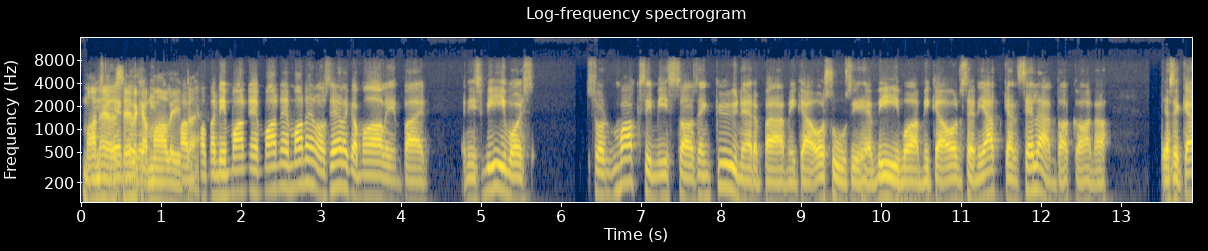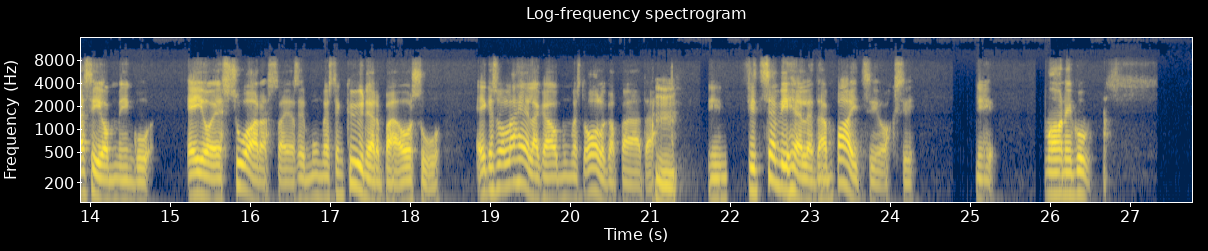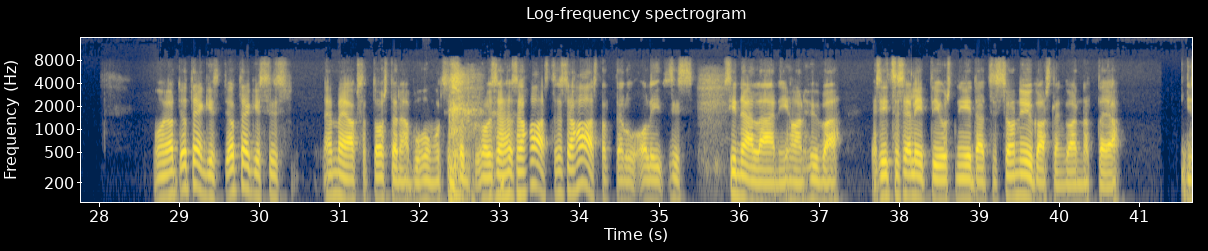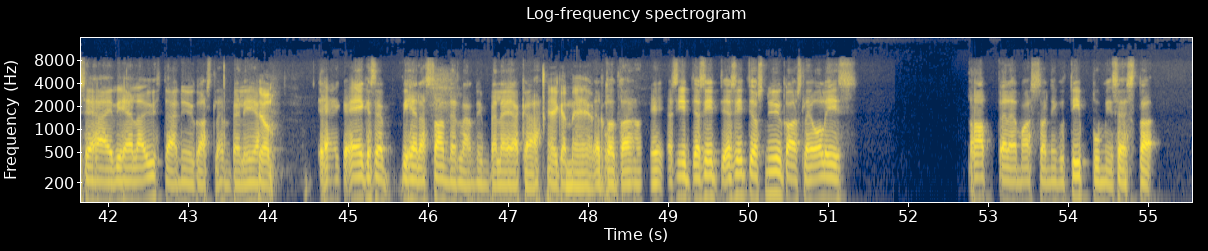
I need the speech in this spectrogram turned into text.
Mane on selkä maaliin päin. Niin Mane, Mane, Mane on selkä maaliin päin. Ja niissä viivoissa se on maksimissaan sen kyynärpää, mikä osuu siihen viivaan, mikä on sen jätkän selän takana. Ja se käsi on niin kuin ei ole edes suorassa ja se mun mielestä sen kyynärpää osuu, eikä se ole lähelläkään ole mun mielestä olkapäätä, mm. niin sitten se vihelletään paitsioksi. Niin mä oon niinku, mä oon jotenkin, jotenkin siis, en mä jaksa tosta enää puhua, mutta siis se, oli se, se, haast, se haastattelu oli siis sinällään ihan hyvä. Ja sitten se selitti just niitä, että siis se on Newcastlen kannattaja, niin sehän ei vihellä yhtään Newcastlen peliä. Joo eikä, eikä se vihellä Sunderlandin pelejäkään. Eikä meidän. Ja, tota, ja sitten ja sit, ja sit, jos Newcastle olisi tappelemassa niin kuin tippumisesta,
